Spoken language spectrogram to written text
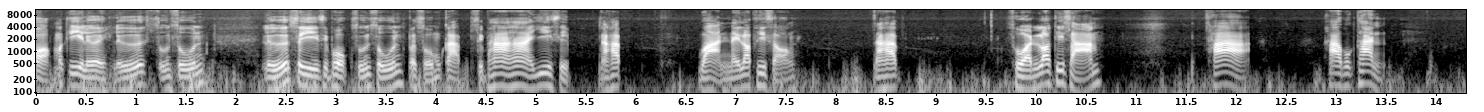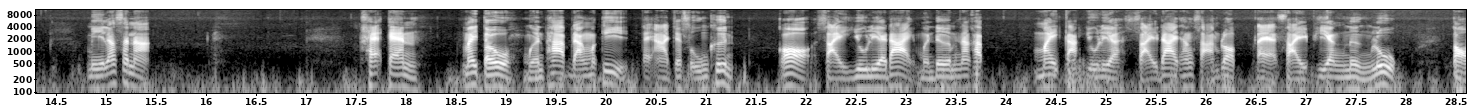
บอกเมื่อกี้เลย หรือ 00 หรือ 4600 ผสมกับ 15520 นะครับ หวานในรอบที่ 2 นะครับ ส่วนรอบที่ 3 ถ้าข้าวพวกท่าน มีลักษณะ แคะแกนไม่โตเหมือนภาพดังเมื่อกี้ แต่อาจจะสูงขึ้น ก็ใส่ยูเรียได้เหมือนเดิมนะครับ ไม่กักยูเรียใส่ได้ทั้ง 3 รอบ แต่ใส่เพียง 1 ลูกต่อ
